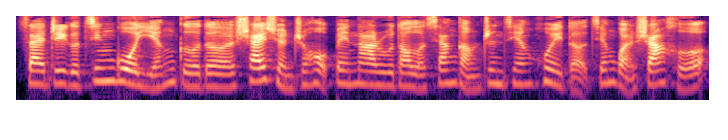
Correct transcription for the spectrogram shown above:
在这个经过严格的筛选之后，被纳入到了香港证监会的监管沙盒。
